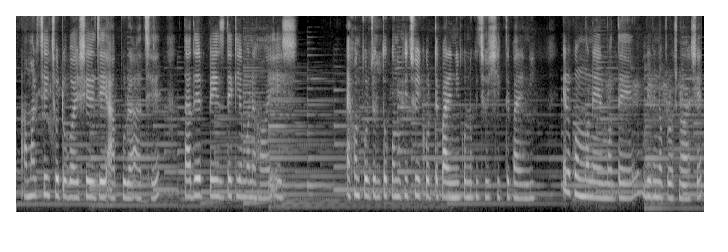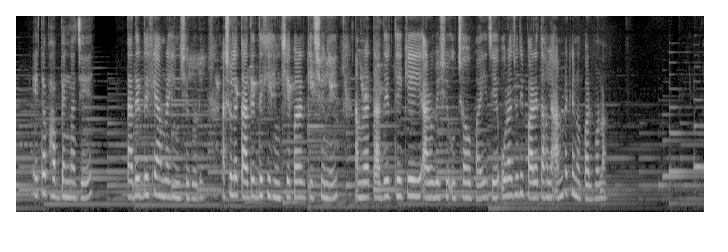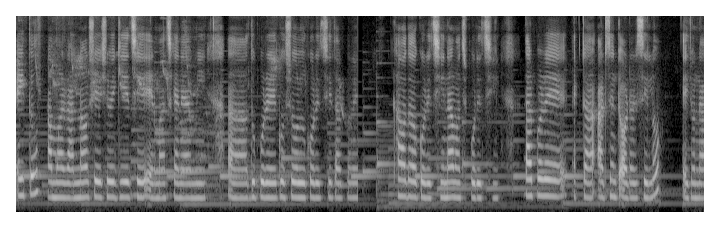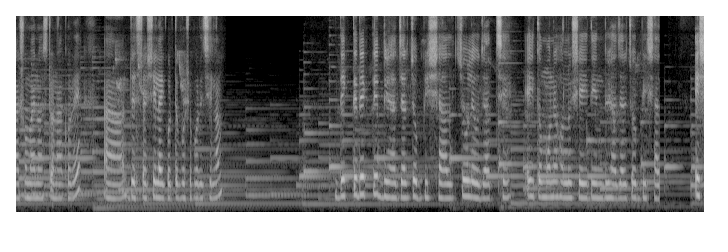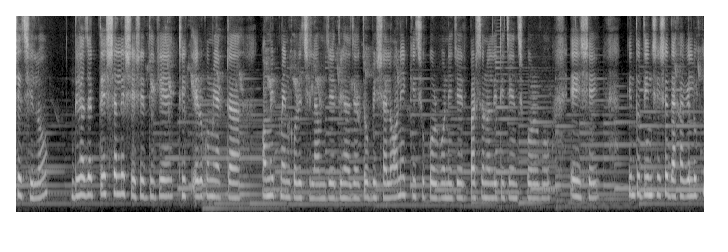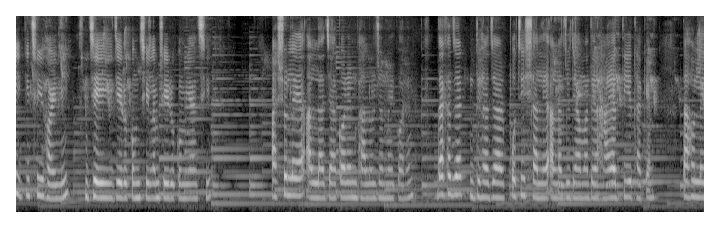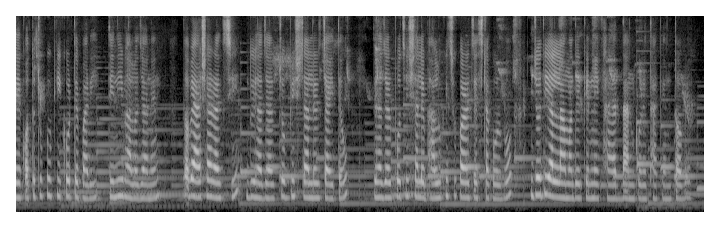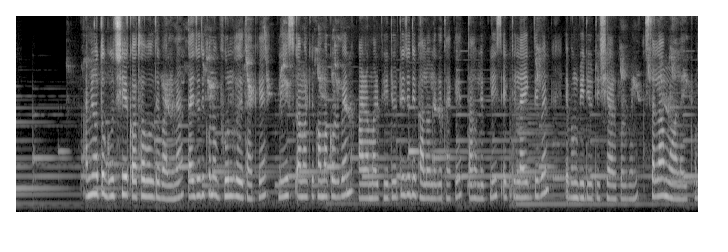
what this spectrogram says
আমার সেই ছোট বয়সের যে আপুরা আছে তাদের পেজ দেখলে মনে হয়, ইস, এখন পর্যন্ত কোনো কিছুই করতে পারেনি, কোনো কিছুই শিখতে পারেনি। এরকম মনের মধ্যে বিভিন্ন প্রশ্ন আসে। এটা ভাববেন না যে তাদের দেখে আমরা হিংসে করি। আসলে তাদের দেখে হিংসে করার কিছু নেই। আমরা তাদের থেকেই আরও বেশি উৎসাহ পাই যে ওরা যদি পারে তাহলে আমরা কেন পারব না? এই তো আমার রান্নাও শেষ হয়ে গিয়েছে। এর মাঝখানে আমি দুপুরে গোসল করেছি, তারপরে খাওয়া দাওয়া করেছি, নামাজ পড়েছি। তারপরে একটা আর্জেন্ট অর্ডার ছিল, এই জন্য আর সময় নষ্ট না করে ড্রেসটা সেলাই করতে বসে পড়েছিলাম। দেখতে দেখতে দুই হাজার চব্বিশ সাল চলেও যাচ্ছে। এই তো মনে হলো সেই দিন দুই হাজার চব্বিশ সাল এসেছিল। দুই হাজার তেইশ সালের শেষের দিকে ঠিক এরকমই একটা কমিটমেন্ট করেছিলাম যে দু হাজার চব্বিশ সালে অনেক কিছু করব, নিজের পার্সোনালিটি চেঞ্জ করব, এই সেই। কিন্তু দিন শেষে দেখা গেল কি, কিছুই হয়নি। যেই যেরকম ছিলাম সেই রকমই আছি। আসলে আল্লাহ যা করেন ভালোর জন্যই করেন। দেখা যাক দুই হাজার পঁচিশ সালে আল্লাহ যদি আমাদের হায়াত দিয়ে থাকেন, তাহলে কতটুকু কি করতে পারি, তিনিই ভালো জানেন। তবে আশা রাখছি দুই হাজার চব্বিশ সালের চাইতেও দু হাজার পঁচিশ সালে ভালো কিছু করার চেষ্টা করব। যদি আল্লাহ আমাদেরকে নেক হায়াত দান করে থাকেন তবে। আমি অত গুছিয়ে কথা বলতে পারি না, তাই যদি কোনো ভুল হয়ে থাকে প্লিজ আমাকে ক্ষমা করবেন। আর আমার ভিডিওটি যদি ভালো লেগে থাকে, তাহলে প্লিজ একটি লাইক দিবেন এবং ভিডিওটি শেয়ার করবেন। আসসালামু আলাইকুম।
